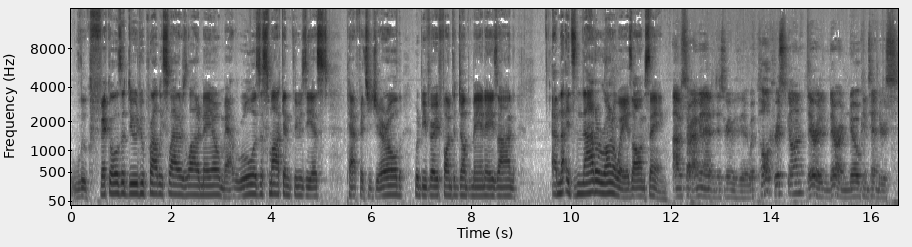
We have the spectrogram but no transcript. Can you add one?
Luke Fickell is a dude who probably slathers a lot of mayo. Matt Rhule is a smock enthusiast. Pat Fitzgerald would be very fun to dump mayonnaise on. I'm not, it's not a runaway, is all I'm saying. I'm sorry, I'm gonna have to disagree with you there. With Paul Chryst gone, there are there are no contenders.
